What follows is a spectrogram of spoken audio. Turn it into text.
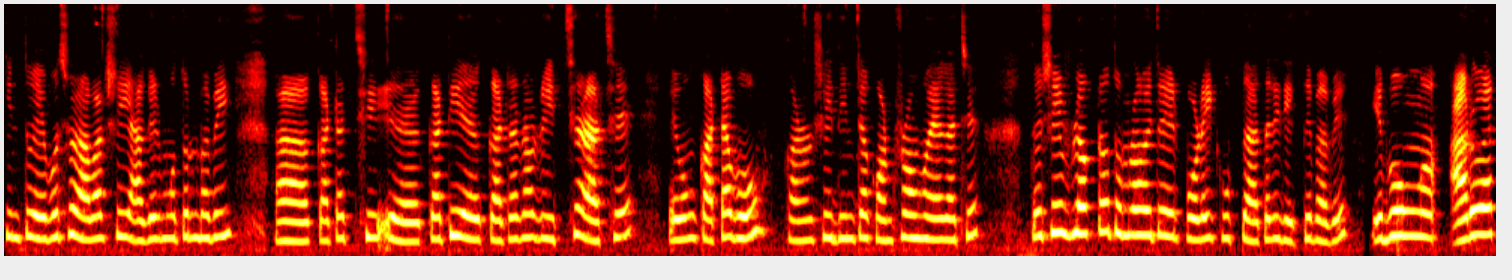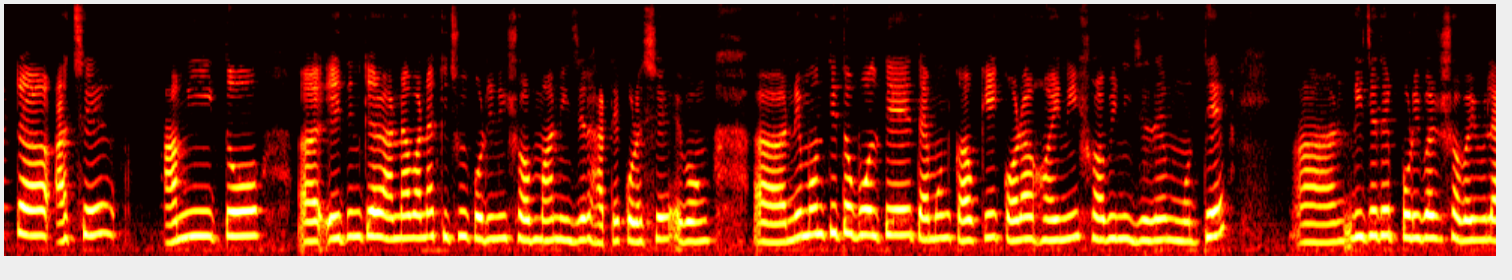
কিন্তু এবছর আবার সেই আগের মতনভাবেই কাটাচ্ছি কাটিয়ে কাটানোর ইচ্ছা আছে এবং কাটাবো, কারণ সেই দিনটা কনফার্ম হয়ে গেছে। তো সেই ভ্লগটাও তোমরা হয়তো এরপরেই খুব তাড়াতাড়ি দেখতে পাবে। এবং আরও একটা আছে, আমি তো এই দিনকে রান্নাবান্না কিছুই করিনি, সব মা নিজের হাতে করেছে এবং নেমন্ত্রিত বলতে তেমন কাউকেই করা হয়নি, সবই নিজেদের মধ্যে নিজেদের পরিবারের সবাই মিলে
